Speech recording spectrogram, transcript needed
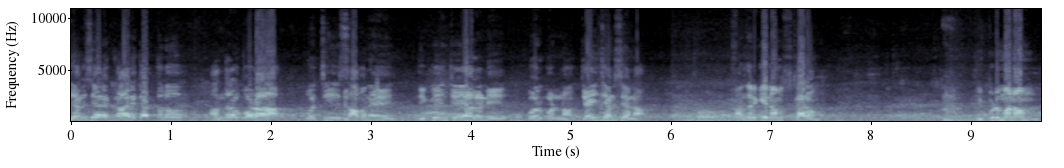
జనసేన కార్యకర్తలు అందరూ కూడా వచ్చి ఈ సభని దిగ్జయం చేయాలని కోరుకుంటున్నాం. జై జనసేన. అందరికీ నమస్కారం. ఇప్పుడు మనం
